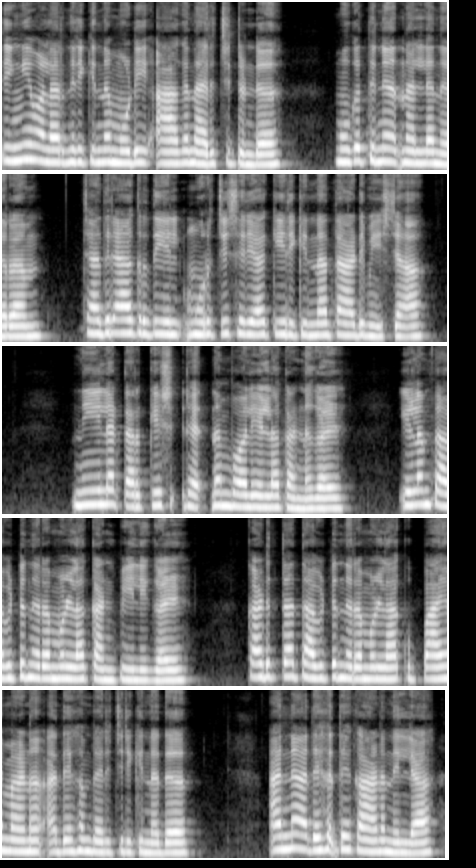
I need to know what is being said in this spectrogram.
തിങ്ങി വളർന്നിരിക്കുന്ന മുടി ആകെ നരച്ചിട്ടുണ്ട്. മുഖത്തിന് നല്ല നിറം. ചതുരാകൃതിയിൽ മുറിച്ച് ശരിയാക്കിയിരിക്കുന്ന താടിമീശ നീല ടർക്കിഷ് രത്നം പോലെയുള്ള കണ്ണുകൾ. ഇളം തവിട്ടു നിറമുള്ള കൺപീലികൾ. കടുത്ത തവിട്ടു നിറമുള്ള കുപ്പായമാണ് അദ്ദേഹം ധരിച്ചിരിക്കുന്നത്. അന്ന അദ്ദേഹത്തെ കാണുന്നില്ല.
